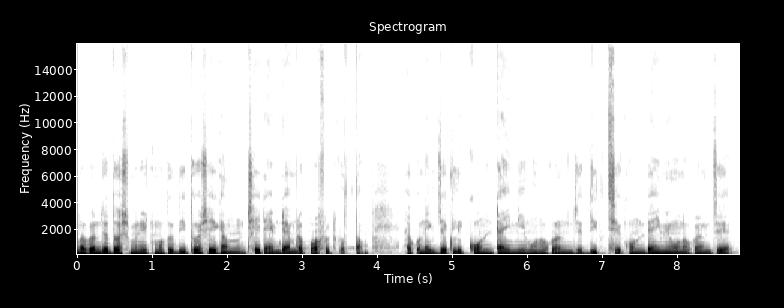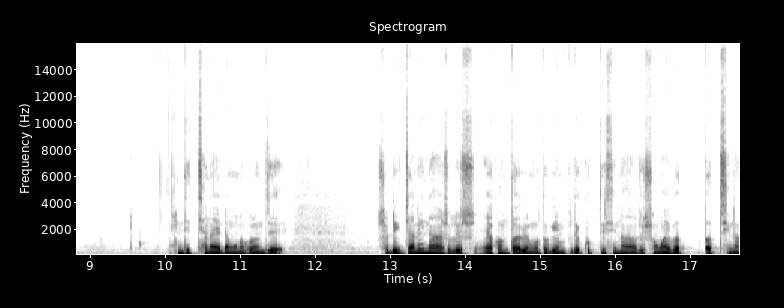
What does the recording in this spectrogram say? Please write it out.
মনে করেন যে দশ মিনিট মতো দিত, সেইখান, সেই টাইমটা আমরা প্রফিট করতাম। এখন এক্স্যাক্টলি কোন টাইমে মনে করেন যে দিচ্ছে, কোন টাইমে মনে করেন যে দিচ্ছে না, এটা মনে করেন যে সঠিক জানি না, আসলে এখন তো আগের মতো গেম প্লে করতেছি না, আর সময় পাচ্ছি না।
